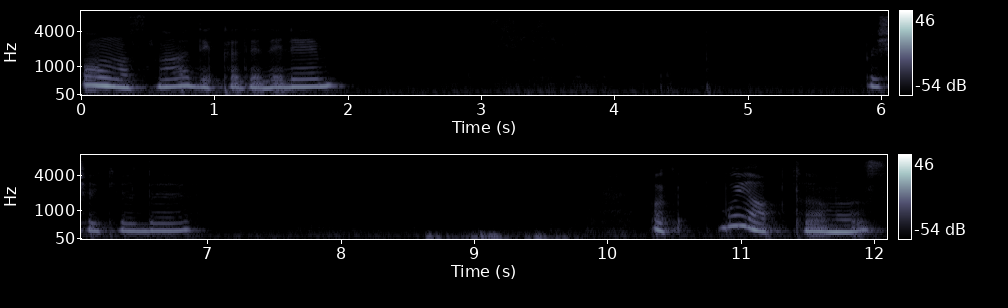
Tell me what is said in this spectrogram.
olmasına dikkat edelim. Bu şekilde. Bakın bu yaptığımız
